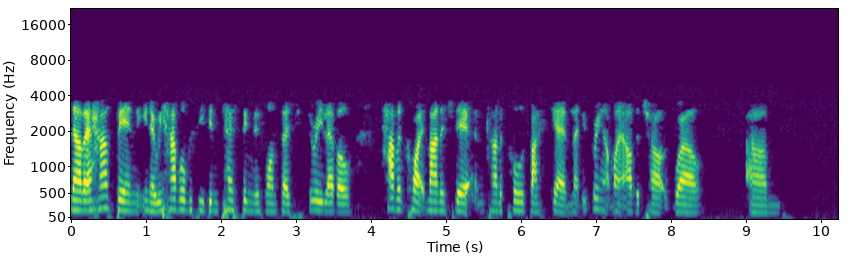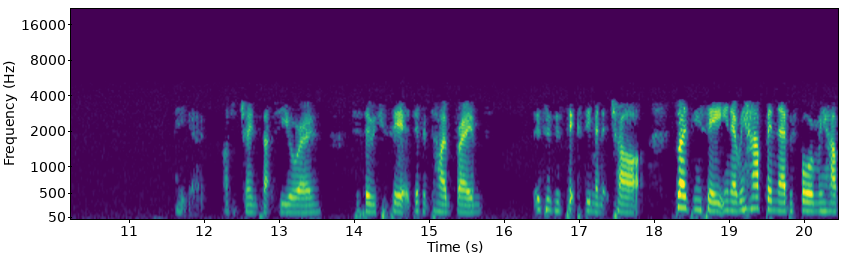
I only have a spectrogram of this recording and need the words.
Now there has been, you know, we have obviously been testing this 133 level haven't quite managed it and kind of pulled back again. Let me bring up my other chart as well. Um, here you go. I'll just change that to euro just so we can see it at different time frames. This is a 60 minute chart. So as you can see, you know, we have been there before and we have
